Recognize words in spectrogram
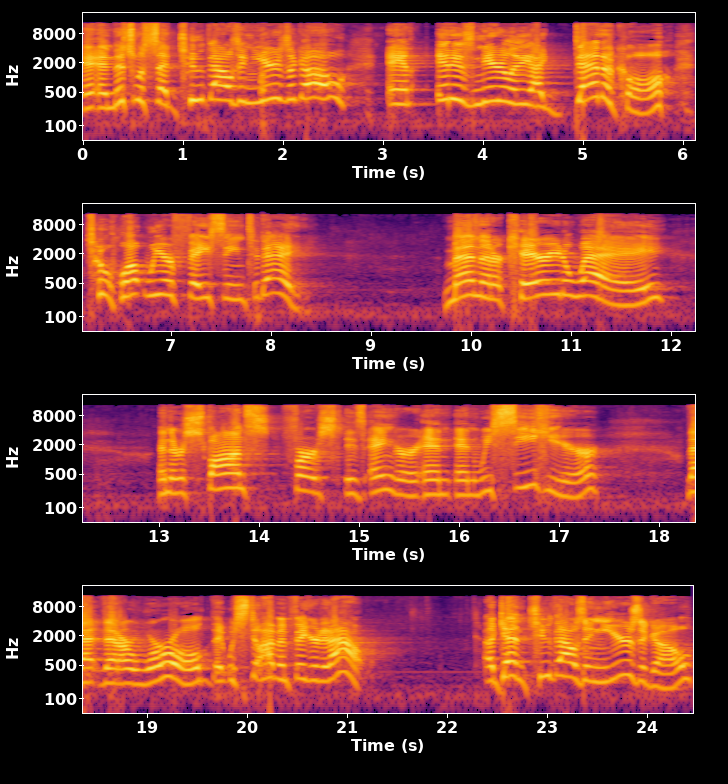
And, this was said 2,000 years ago, and it is nearly identical to what we are facing today. Men that are carried away, and the response first is anger. And, and we see here that, that our world, that we still haven't figured it out. Again, 2,000 years ago,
